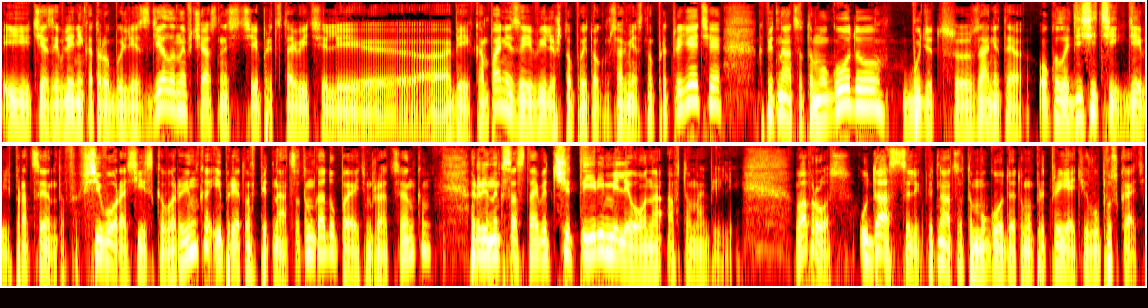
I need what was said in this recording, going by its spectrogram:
и те заявления, которые были сделаны, в частности, представители э, обеих компаний заявили, что по итогам совместного предприятия к 2015 году будет занято около 10-9% всего российского рынка, и при этом в 2015 году, по этим же оценкам, рынок составит 4 миллиона автомобилей. Вопрос, удастся ли к 2015 году этому предприятию выпускать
